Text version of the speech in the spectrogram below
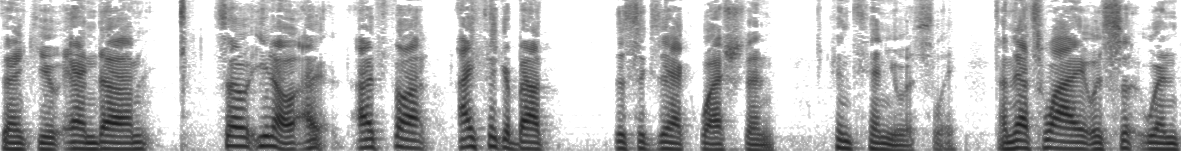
Thank you. And um, so you know, I I've thought I think about this exact question continuously, and that's why it was when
